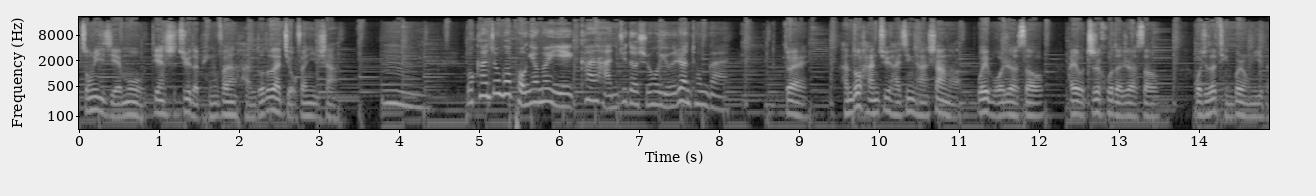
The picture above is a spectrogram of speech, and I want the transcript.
综艺节目、电视剧的评分很多都在九分以上。嗯，我看中国朋友们也看韩剧的时候有认同感。对，很多韩剧还经常上了微博热搜，还有知乎的热搜，我觉得挺不容易的。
